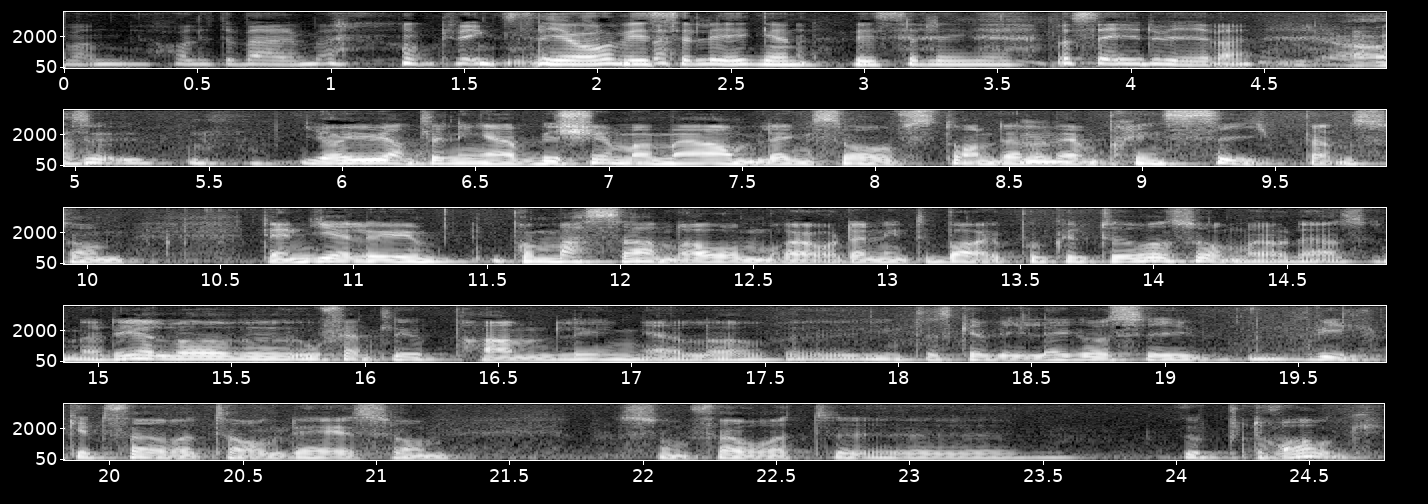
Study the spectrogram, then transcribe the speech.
så man har lite värme omkring sig. Ja, visserligen. visserligen. Vad säger du Ivar? Alltså, jag har ju egentligen inga bekymmer med armlängds avstånd eller mm. den principen som den gäller ju på massa andra områden, inte bara på kulturens område. Alltså när det gäller eh, offentlig upphandling eller eh, inte ska vi lägga oss i vilket företag det är som, som får ett uh, uppdrag.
